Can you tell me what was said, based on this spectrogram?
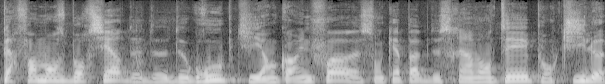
performance boursière de, groupes qui, encore une fois, euh, sont capables de se réinventer, pour qui le,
